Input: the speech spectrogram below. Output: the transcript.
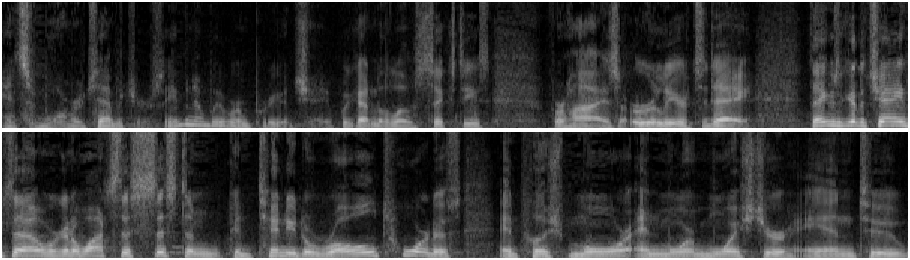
and some warmer temperatures. Even though we were in pretty good shape, we got into the low 60s for highs earlier today. Things are going to change though. We're going to watch this system continue to roll toward us and push more and more moisture into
